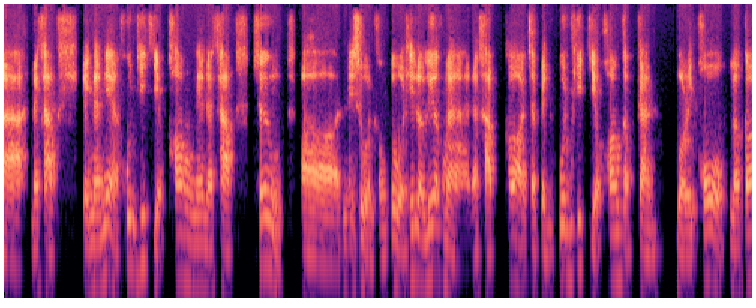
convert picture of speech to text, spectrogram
ลานะครับ ดังนั้นเนี่ยหุ้นที่เกี่ยวข้องเนี่ยนะครับ ซึ่งในส่วนของตัวที่เราเลือกมานะครับ ก็จะเป็นหุ้นที่เกี่ยวข้องกับการ บริโภค แล้วก็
